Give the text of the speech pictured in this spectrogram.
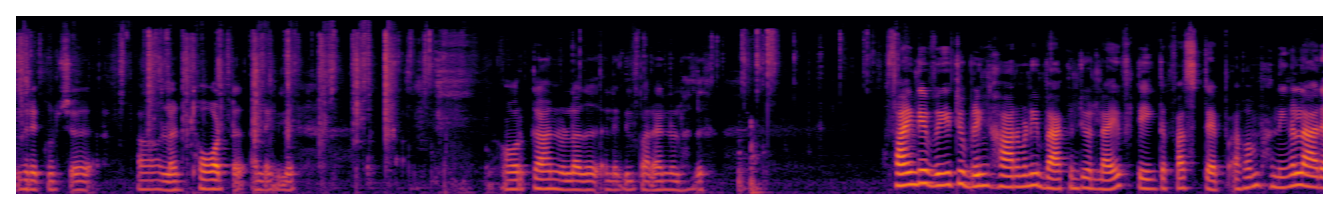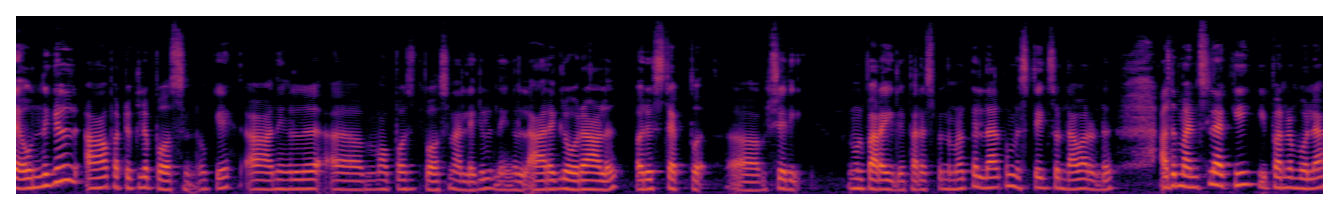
ഇവരെക്കുറിച്ച് ഉള്ള തോട്ട് അല്ലെങ്കിൽ ഓർക്കാനുള്ളത് അല്ലെങ്കിൽ പറയാനുള്ളത്. Find a way to bring harmony back in your life take the first step അപ്പം നിങ്ങൾ ആരെ ഒന്നുകിൽ ആ പർട്ടിക്കുലർ പേഴ്സൺ ഓക്കെ നിങ്ങൾ ഓപ്പോസിറ്റ് പേഴ്സൺ അല്ലെങ്കിൽ നിങ്ങൾ ആരെങ്കിലും ഒരാൾ ഒരു സ്റ്റെപ്പ് ശരി നമ്മൾ പറയില്ലേ? പരസ്പരം നമ്മൾക്ക് എല്ലാവർക്കും മിസ്റ്റേക്സ് ഉണ്ടാവാറുണ്ട്. അത് മനസ്സിലാക്കി ഈ പറഞ്ഞ പോലെ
